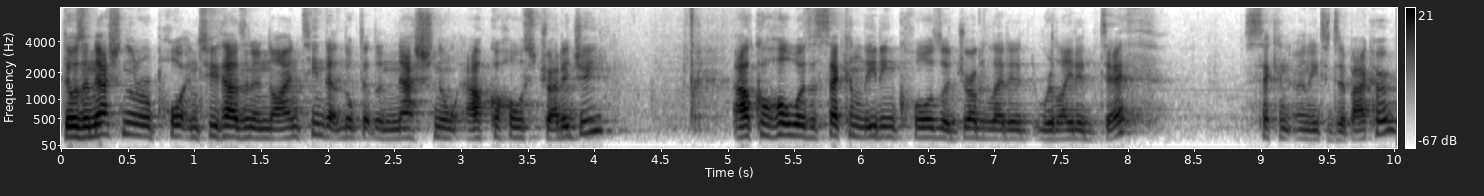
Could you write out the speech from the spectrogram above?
There was a national report in 2019 that looked at the national alcohol strategy. Alcohol was the second leading cause of drug related death, second only to tobacco.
